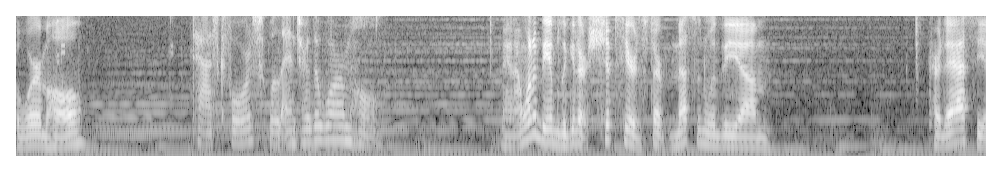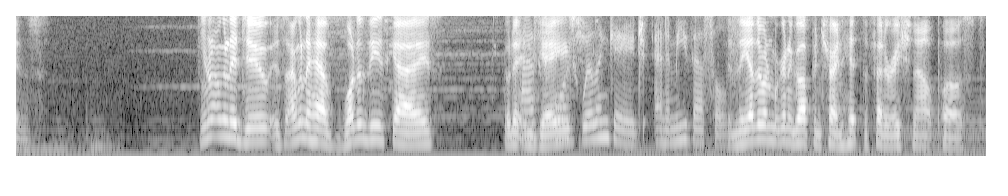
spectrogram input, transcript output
a wormhole. Task Force will enter the wormhole. Man, I want to be able to get our ships here and start messing with the um, Cardassians. You know what I'm going to do is I'm going to have one of these guys Go to Task engage. Force will engage enemy vessels. And the other one, we're going to go up and try and hit the Federation outpost.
